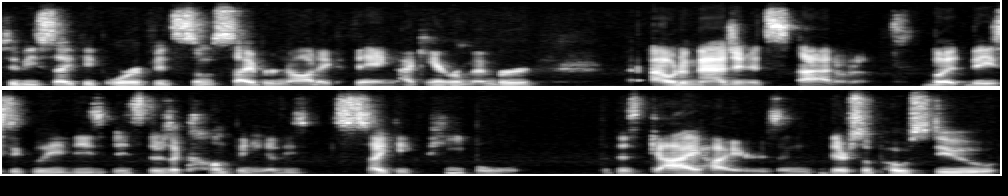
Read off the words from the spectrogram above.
to be psychic or if it's some cybernetic thing. I can't remember. I would imagine it's. I don't know. But basically, these it's there's a company of these psychic people that this guy hires, and they're supposed to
